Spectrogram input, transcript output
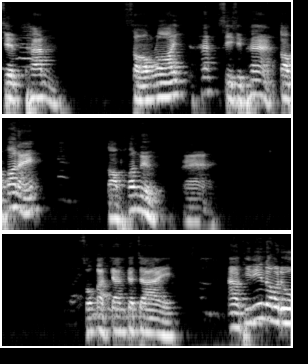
เจ็ดพันสองร้อยสี่สิบห้าตอบข้อไหน ตอบข้อหนึ่งอ่าสมบัติการกระจายอ้าวทีนี้เรามาดู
